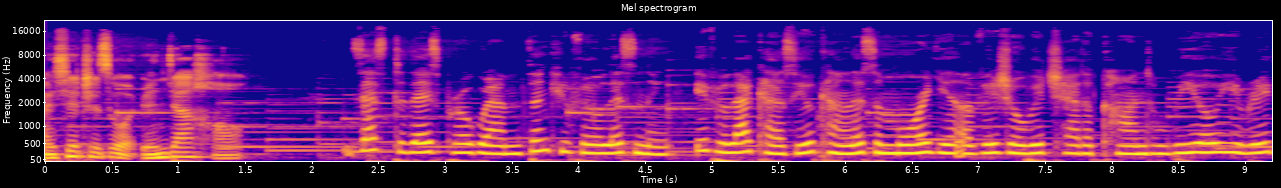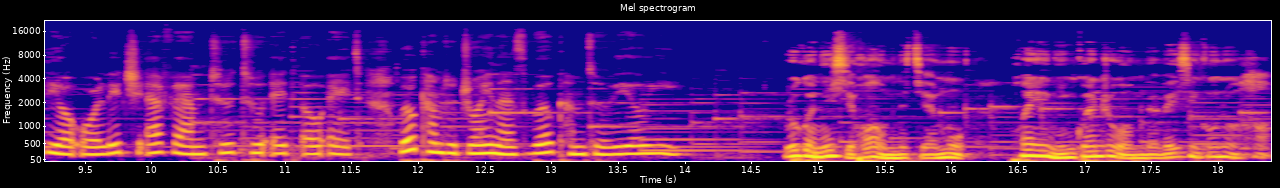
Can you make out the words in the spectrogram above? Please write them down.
感谢制作任家豪。That's today's program. Thank you for listening. If you like us, you can listen more in a visual WeChat account, VOE Radio or Litchi FM 22808. Welcome to join us. Welcome to VOE. 如果您喜欢我们的节目，欢迎您关注我们的微信公众号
